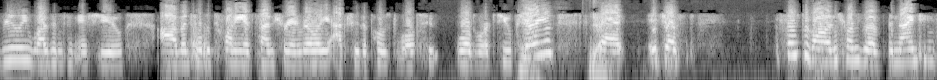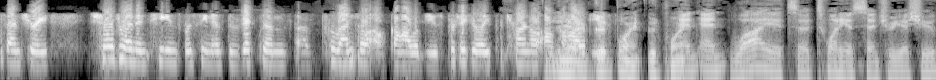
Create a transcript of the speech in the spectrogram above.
really wasn't an issue um, until the 20th century and really actually the post World World War II period. Yeah. That it just, first of all, in terms of the 19th century, children and teens were seen as the victims of parental alcohol abuse, particularly paternal alcohol yeah, abuse. good point. Good point. And and why it's a 20th century issue.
